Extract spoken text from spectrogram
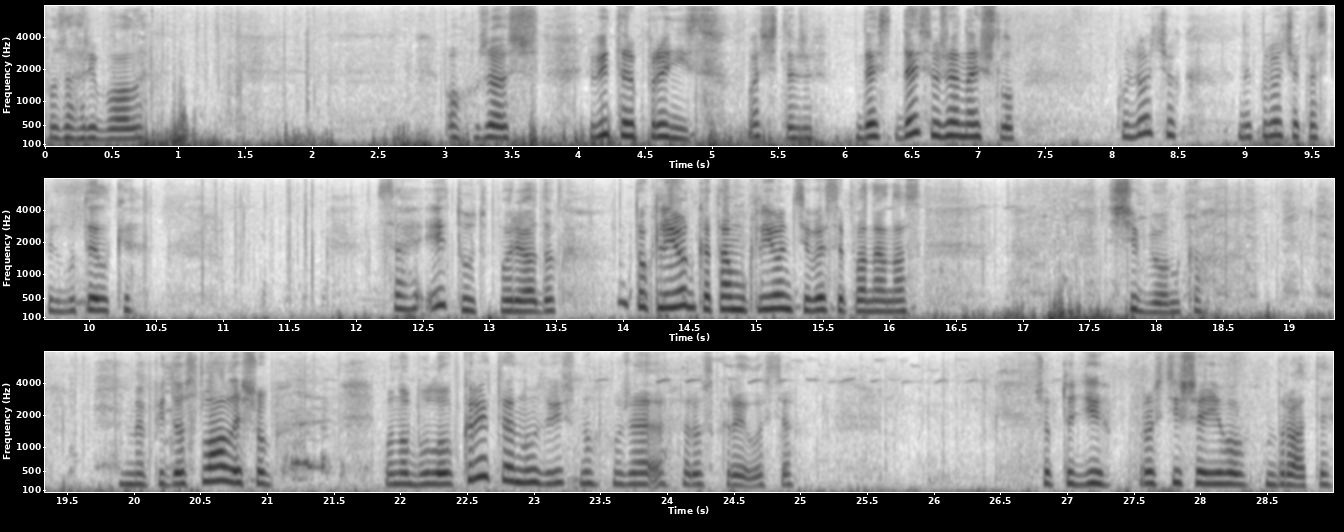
позагрібали. О, вже аж вітер приніс. Бачите, вже десь, десь вже знайшло. Кульочок, не кульочок, а з-під бутилки. Все, і тут порядок. Ну, то клійонка, там у клійонці висипана у нас щебенка. Ми підослали, щоб воно було вкрите, ну, звісно, вже розкрилося. Щоб тоді простіше його брати,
